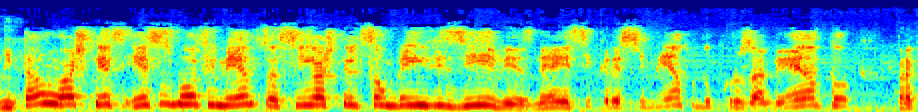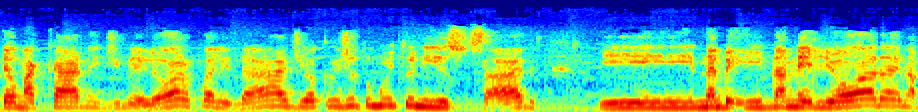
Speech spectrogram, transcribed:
Então, eu acho que esse, esses movimentos, assim, eu acho que eles são bem visíveis, né? Esse crescimento do cruzamento para ter uma carne de melhor qualidade, eu acredito muito nisso, sabe? E na, e na melhora na,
